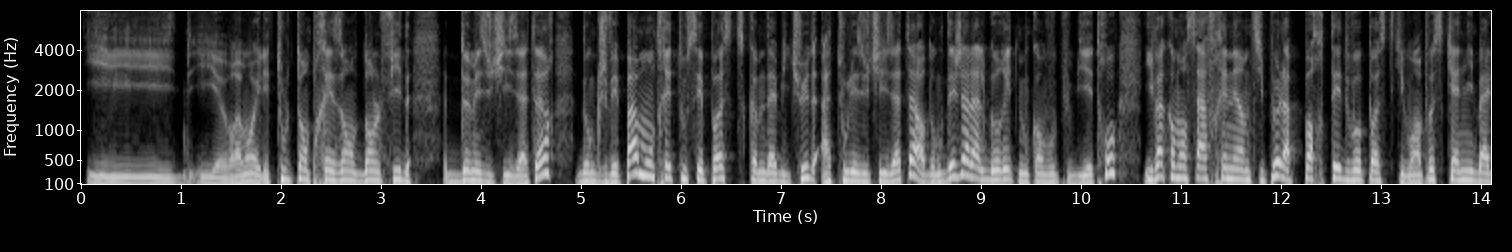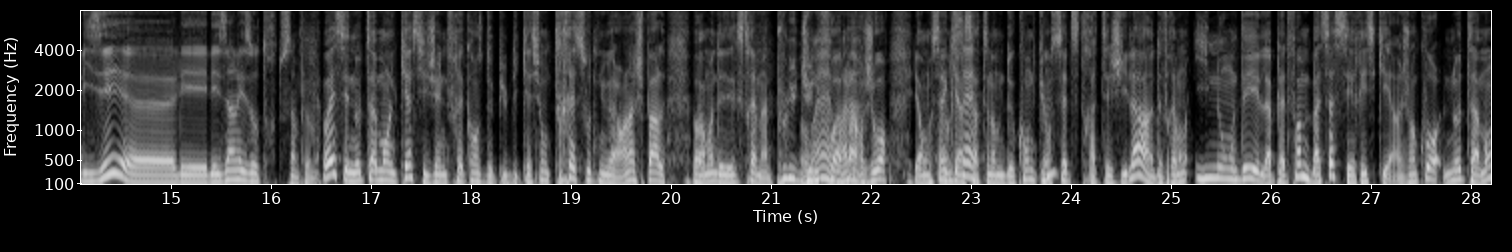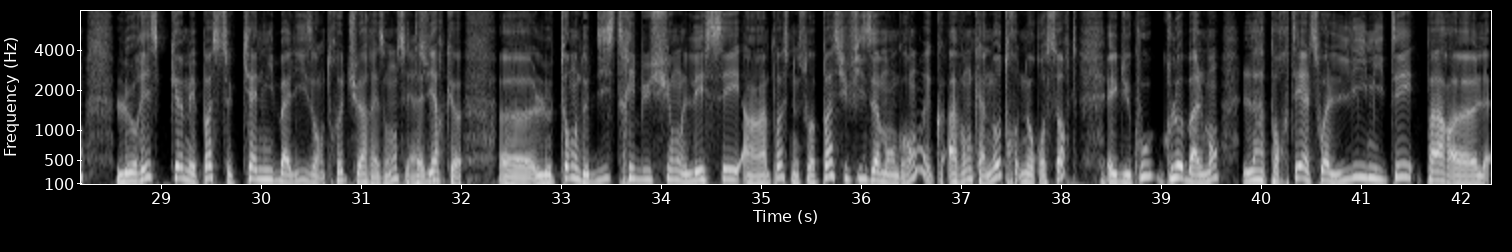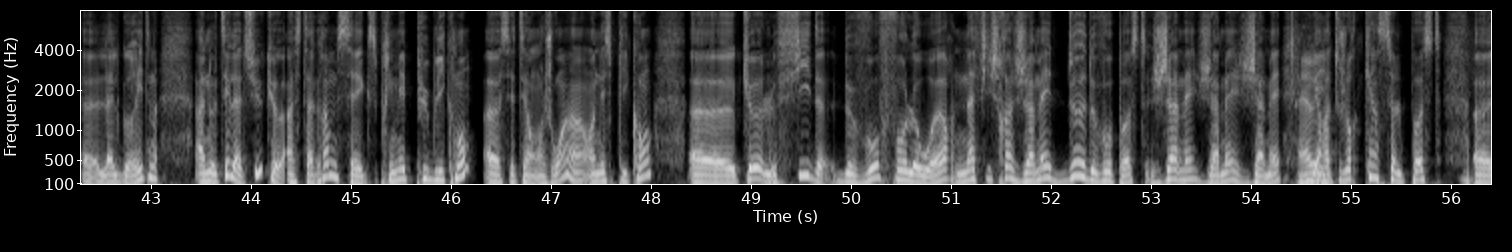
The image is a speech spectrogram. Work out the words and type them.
Il, il- vraiment il est tout le temps présent dans le feed de mes utilisateurs donc je vais pas montrer tous ces posts comme d'habitude à tous les utilisateurs donc déjà l'algorithme quand vous publiez trop il va commencer à freiner un petit peu la portée de vos posts qui vont un peu se cannibaliser euh, les, les uns les autres tout simplement Ouais, c'est notamment le cas si j'ai une fréquence de publication très soutenue. Alors là, je parle vraiment des extrêmes, hein, plus d'une Ouais, fois voilà. par jour. Et on sait qu'il y a un certain nombre de comptes qui ont Mhm. cette stratégie-là, hein, de vraiment inonder la plateforme. Bah ça, c'est risqué. hein. J'encours notamment le risque que mes posts se cannibalisent entre eux. Tu as raison. C'est-à-dire que euh, le temps de distribution laissé à un post ne soit pas suffisamment grand avant qu'un autre ne ressorte. Et que du coup, globalement, la portée, elle soit limitée par euh, euh, l'algorithme. À noter là-dessus que Instagram s'est exprimé publiquement, euh, c'était en juin, hein, en expliquant que le feed de vos followers n'affichera jamais deux de vos posts. Jamais, jamais, jamais. Ah Il oui. n'y aura toujours qu'un seul post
